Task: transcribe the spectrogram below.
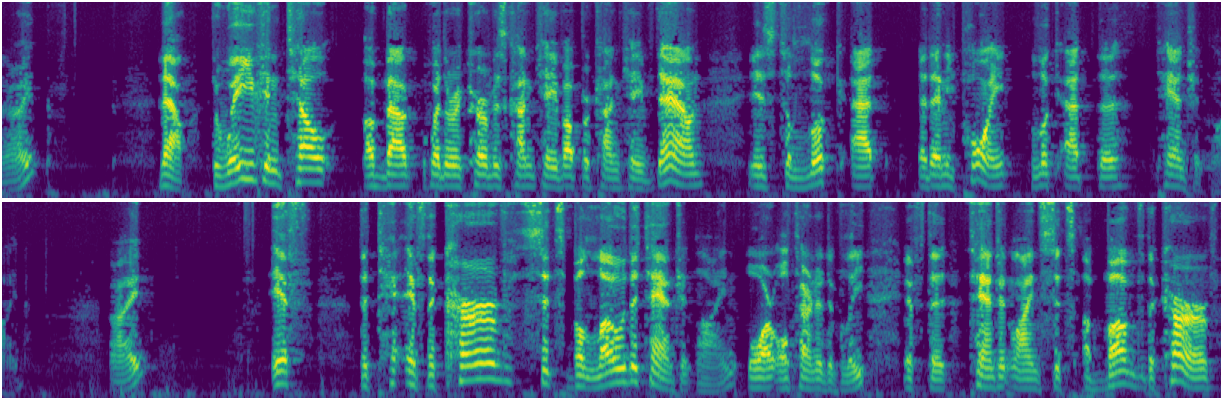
All right? Now, the way you can tell about whether a curve is concave up or concave down is to look at, at any point, look at the tangent line. All right? If the, if the curve sits below the tangent line, or alternatively, if the tangent line sits above the curve,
